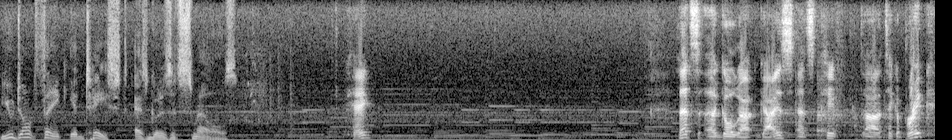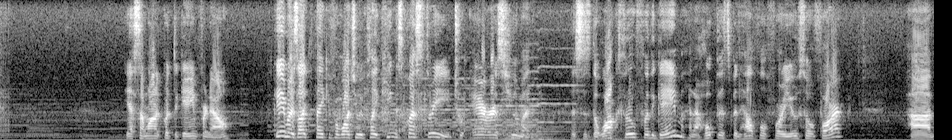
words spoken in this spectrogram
You don't think it tastes as good as it smells. Okay. Let's uh, go, guys. Let's keep, uh, take a break. Yes, I want to quit the game for now. Gamers, I'd like to thank you for watching. We play King's Quest 3 to Heir as Human. This is the walkthrough for the game, and I hope it's been helpful for you so far. Uh,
